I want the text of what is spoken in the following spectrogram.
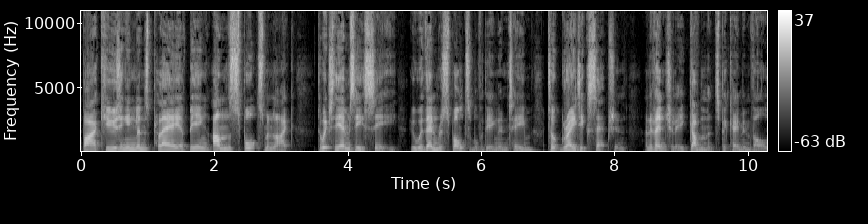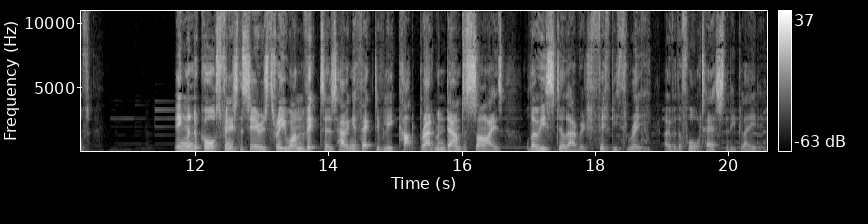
by accusing England's play of being unsportsmanlike, to which the MCC, who were then responsible for the England team, took great exception, and eventually governments became involved. England, of course, finished the series 3 1 victors, having effectively cut Bradman down to size, although he still averaged 53 over the four tests that he played in.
